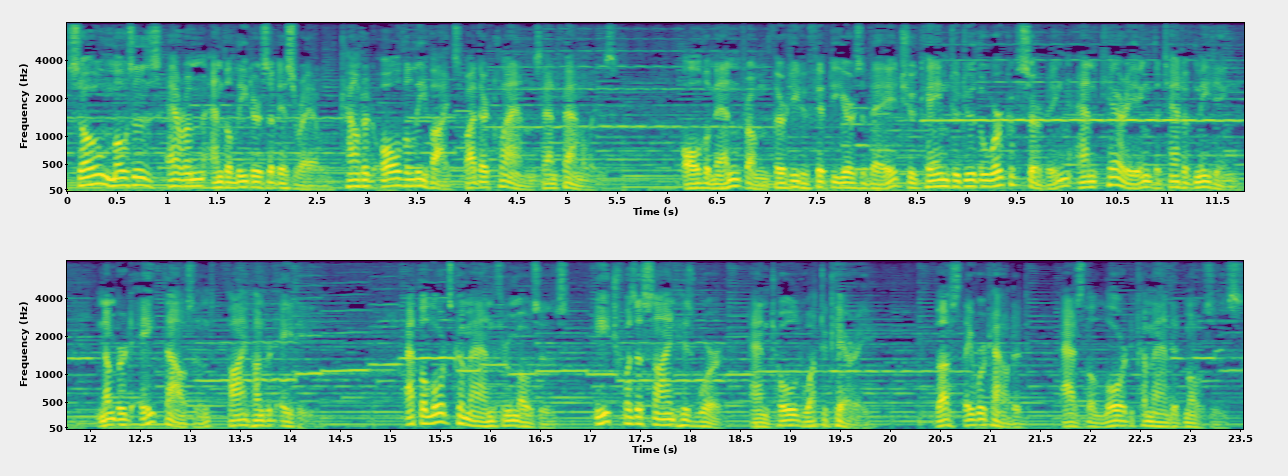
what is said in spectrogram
So Moses, Aaron, and the leaders of Israel counted all the Levites by their clans and families. All the men from 30 to 50 years of age who came to do the work of serving and carrying the tent of meeting numbered 8,580. At the Lord's command through Moses, each was assigned his work and told what to carry. Thus they were counted, as the Lord commanded Moses.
